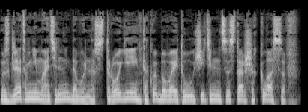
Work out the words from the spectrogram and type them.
Взгляд внимательный, довольно строгий, такой бывает у учительницы старших классов.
